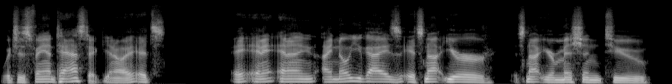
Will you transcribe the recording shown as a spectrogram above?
which is fantastic. You know, it's and and I I know you guys. It's not your it's not your mission to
